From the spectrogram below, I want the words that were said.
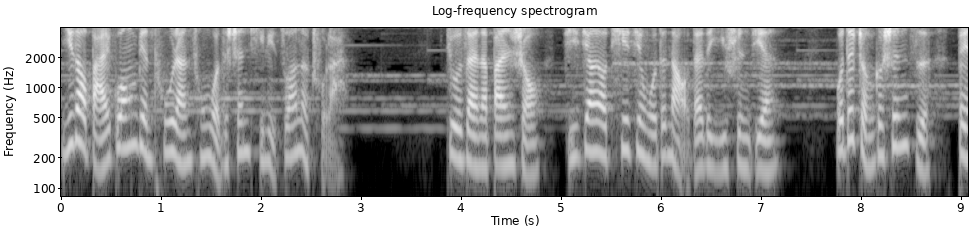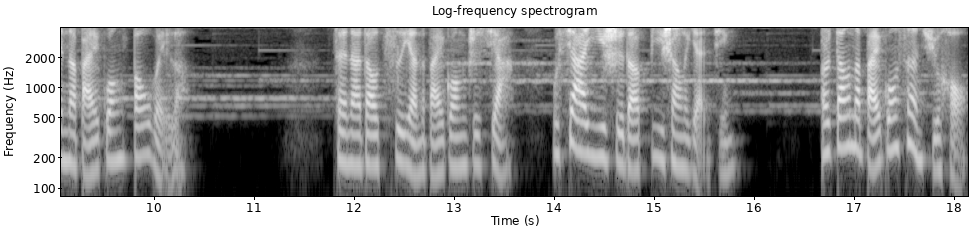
一道白光便突然从我的身体里钻了出来。就在那扳手即将要贴近我的脑袋的一瞬间，我的整个身子被那白光包围了。在那道刺眼的白光之下，我下意识地闭上了眼睛，而当那白光散去后，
